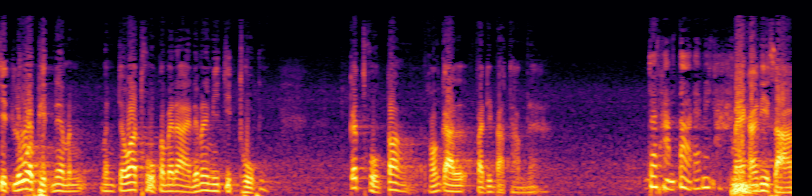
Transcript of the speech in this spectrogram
จิตรู้ว่าผิดเนี่ยมันมันจะว่าถูกก็ไม่ได้เดี๋ยวมันมีจิตถูก ก็ถูกต้องของการปฏิบัติธรรมนะจะถามต่อได้ไหมคะแม้ครั้งที่สาม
